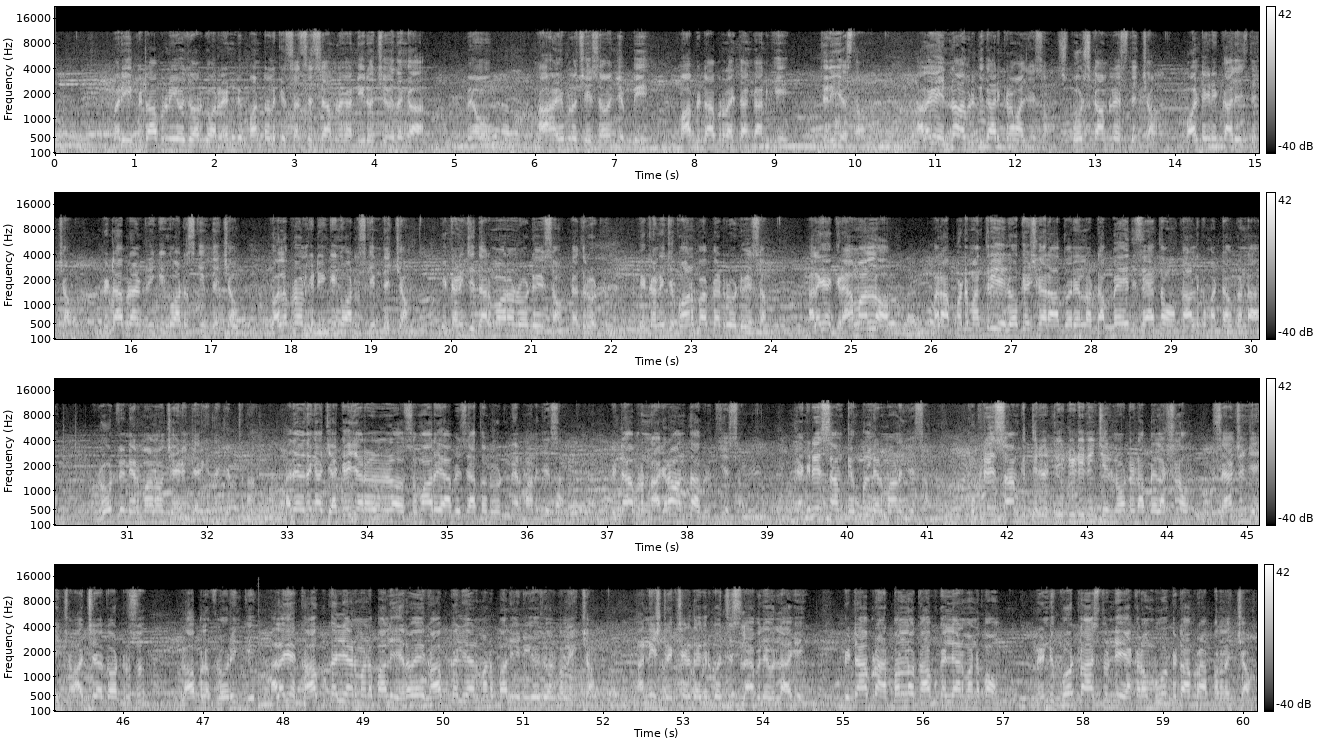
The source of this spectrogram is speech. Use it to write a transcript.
మరి పిఠాపురం నియోజకవర్గం రెండు పంటలకి సస్యశ్యామలంగా నీరు వచ్చే విధంగా మేము నా హయంలో చేసామని చెప్పి మా పిఠాపుర రైతాంగానికి తెలియజేస్తా ఉన్నాం. అలాగే ఎన్నో అభివృద్ధి కార్యక్రమాలు చేసాం స్పోర్ట్స్ కాంప్లెక్స్ తెచ్చాం. పాలిటెక్నిక్ కాలేజ్ తెచ్చాం. పిఠాపురానికి డ్రింకింగ్ వాటర్ స్కీమ్ తెచ్చాం. గొల్లపురానికి డ్రింకింగ్ వాటర్ స్కీమ్ తెచ్చాం. ఇక్కడ నుంచి ధర్మవరం రోడ్డు వేసాం పెద్ద రోడ్డు. ఇక్కడ నుంచి కోనపాపేట రోడ్డు వేసాం అలాగే గ్రామాల్లో మరి అప్పటి మంత్రి లోకేష్ గారి ఆధ్వర్యంలో డెబ్బై ఐదు శాతం కాళ్ళకి మట్టి అవ్వకుండా రోడ్లు నిర్మాణం చేయడం జరిగిందని చెప్తున్నాను అదేవిధంగా జగ్గైజర్లో సుమారు యాభై శాతం రోడ్లు నిర్మాణం చేశాం. పిఠాపురం నగరం అంతా అభివృద్ధి చేశాం. వెంకటేశ్వర స్వామి టెంపుల్ నిర్మాణం చేశాం. కుకటేశ్వర స్వామికి తిరిగి టీటీడీ నుంచి నూట డెబ్బై లక్షలు శాంక్షన్ చేయించాం. ఆశ్చర్య క్వార్టర్స్ లోపల ఫ్లోరింగ్కి అలాగే కాపు కళ్యాణ మండపాలు ఇరవై కాపు కళ్యాణ మండపాలు ఈ నియోజకవర్గంలో ఇచ్చాం. అన్ని స్ట్రక్చర్ దగ్గరికి వచ్చి స్లాబ్ లెవెల్లో ఆగాయి. పిఠాపురం అర్పణలో కాపు కళ్యాణ మండపం రెండు కోట్ల ఆస్తుండే ఎకరం భూమి పిఠాపురం అర్పణలో ఇచ్చాం.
